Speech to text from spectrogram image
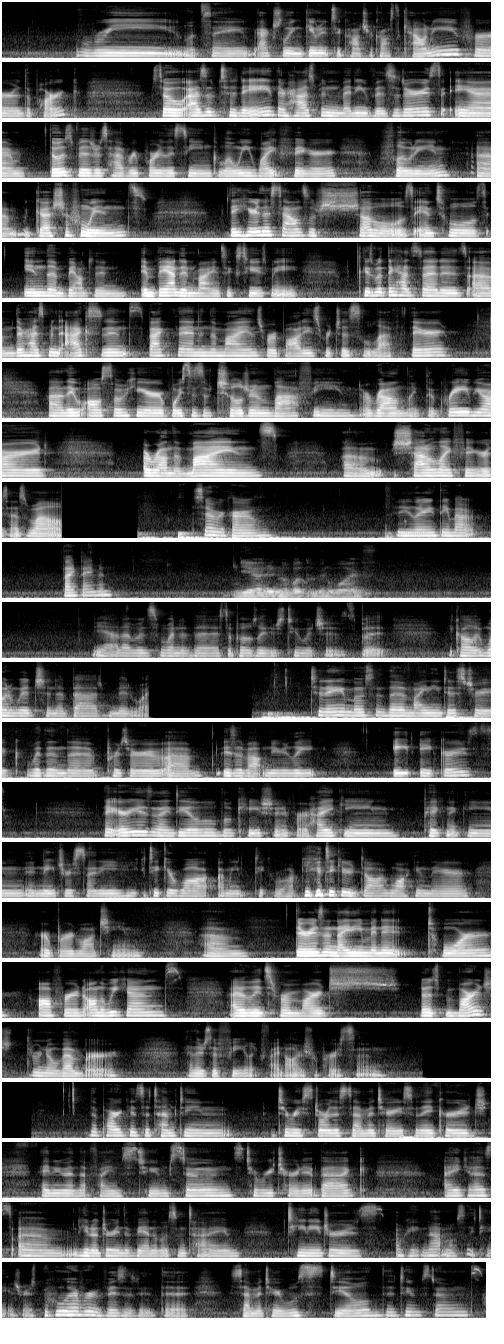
re, let's say, actually giving it to Contra Costa County for the park. So as of today, there has been many visitors, and those visitors have reportedly seen glowing white figure floating, um, gush of winds. They hear the sounds of shovels and tools in the abandoned abandoned mines. Excuse me, because what they had said is um, there has been accidents back then in the mines where bodies were just left there. Uh, they will also hear voices of children laughing around like the graveyard around the mines, um, shadow like figures as well. So, Ricardo, did you learn anything about Black Diamond? Yeah, I didn't know about the midwife. Yeah, that was one of the supposedly there's two witches, but they call it one witch and a bad midwife. Today, most of the mining district within the preserve um, is about nearly eight acres. The area is an ideal location for hiking, picnicking, and nature study. You could take your walk. I mean, take your walk. You could take your dog walking there, or bird watching. Um, there is a 90 minute tour offered on the weekends. I believe it's from March. No, it's March through November, and there's a fee like five dollars per person. The park is attempting to restore the cemetery, so they encourage anyone that finds tombstones to return it back. I guess um, you know during the vandalism time, teenagers. Okay, not mostly teenagers, but whoever visited the cemetery will steal the tombstones.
